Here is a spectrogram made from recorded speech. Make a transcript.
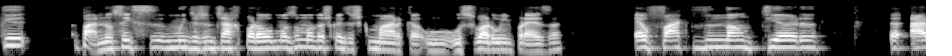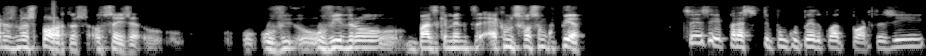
que pá, não sei se muita gente já reparou, mas uma das coisas que marca o, o Subaru Impreza é o facto de não ter aros nas portas, ou seja, o, o, o vidro basicamente é como se fosse um cupê. Sim, sim, parece tipo um cupê de quatro portas. E...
